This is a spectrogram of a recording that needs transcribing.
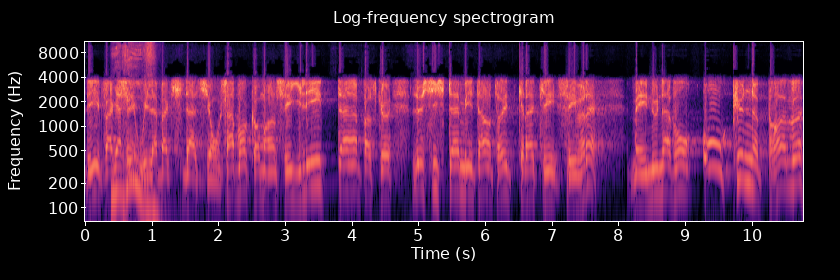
Les vaccins, oui, la vaccination, ça va commencer. Il est temps parce que le système est en train de craquer, c'est vrai. Mais nous n'avons aucune preuve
